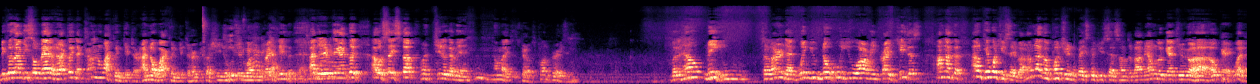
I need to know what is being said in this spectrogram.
because I'd be so mad at her. I couldn't, I don't know why I couldn't get to her. I know why I couldn't get to her because she knew who she wasn't in it, Christ yeah. Jesus. I did everything I could. I would say stuff. When she looked at me and hmm, I'm like, this girl's plumb crazy. But it helped me to learn that when you know who you are in Christ Jesus, I'm not gonna, I don't care what you say about me. I'm not gonna punch you in the face because you said something about me. I'm gonna look at you and go, ah, okay, whatever.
